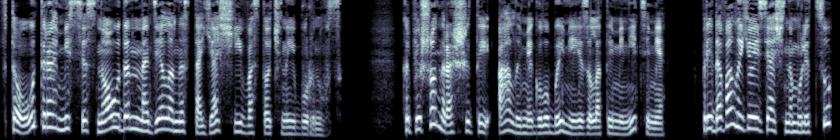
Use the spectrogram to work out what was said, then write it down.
В то утро миссис Сноуден надела настоящий восточный бурнус. Капюшон, расшитый алыми, голубыми и золотыми нитями, придавал ее изящному лицу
